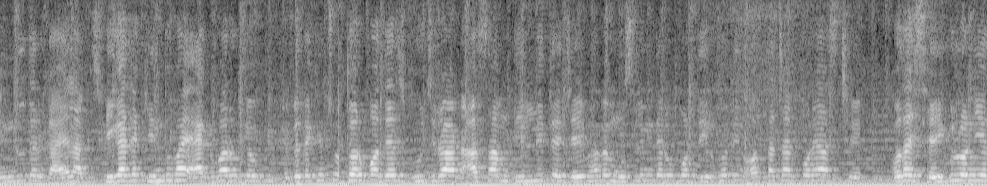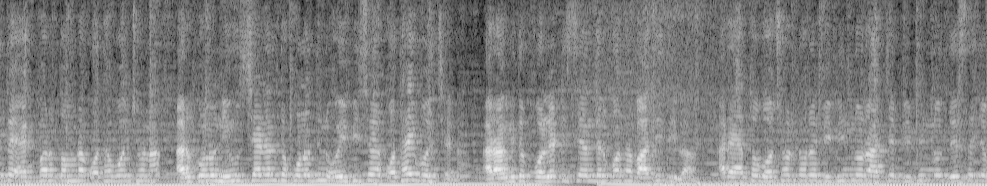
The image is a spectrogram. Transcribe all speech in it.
হিন্দুদের গায়ে লাগছে। ঠিক আছে, কিন্তু ভাই, একবারও কেউ কি ভেবে দেখেছ? উত্তরপ্রদেশ, গুজরাট, আসাম, দিল্লিতে যেইভাবে মুসলিমদের উপর দীর্ঘদিন অত্যাচার করে আসছে, কোথায় সেইগুলো নিয়ে তো একবারও তোমরা কথা বলছো না। আর কোনো নিউজ চ্যানেল তো কোনোদিন ওই বিষয়ে কথাই বলছে না। আর আমি তো পলিটিশিয়ানদের কথা বাদই দিলাম। আর এত বছর ধরে বিভিন্ন রাজ্যে, বিভিন্ন দেশে যে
